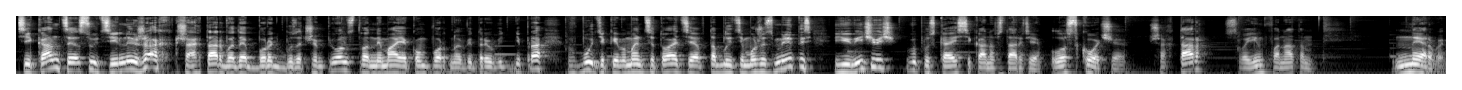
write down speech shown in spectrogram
Сікан це суцільний жах. Шахтар веде боротьбу за чемпіонство, немає комфортного відриву від Дніпра. В будь-який момент ситуація в таблиці може змінитись. Ювічевич випускає Сікана в старті. Лоскоче Шахтар своїм фанатам нерви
